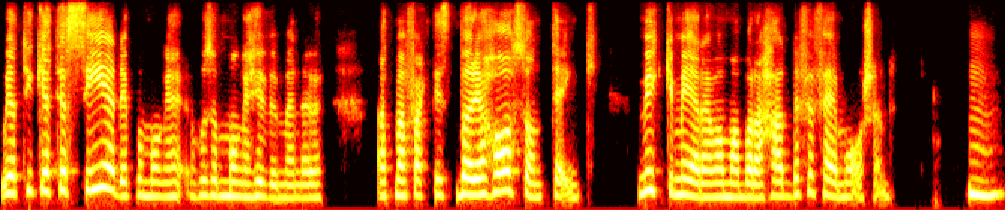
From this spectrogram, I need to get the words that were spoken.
Och jag tycker att jag ser det på många, hos många huvudmän nu, att man faktiskt börjar ha sånt tänk, mycket mer än vad man bara hade för fem år sedan. Mm.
